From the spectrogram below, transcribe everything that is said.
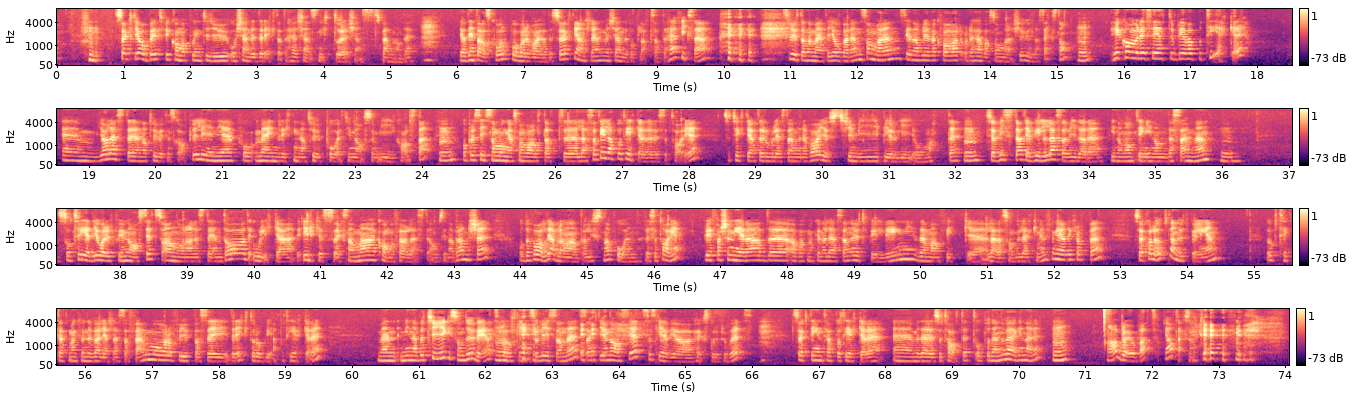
Sökte jobbet, fick komma på intervju och kände direkt att det här känns nytt och det känns spännande. Jag hade inte alls koll på vad det var jag hade sökt egentligen men kände på plats att det här fixar jag. Slutade med att jag jobbade den sommaren, sedan blev jag kvar och det här var sommaren 2016. Mm. Hur kommer det sig att du blev apotekare? Ehm, jag läste naturvetenskaplig linje på, med inriktning natur på ett gymnasium i Karlstad. Mm. Och precis som många som har valt att eh, läsa till apotekare eller receptarie så tyckte jag att det roligaste ämnena var just kemi, biologi och matte. Mm. Så jag visste att jag ville läsa vidare inom någonting inom dessa ämnen. Mm. Så tredje året på gymnasiet så anordnades det en dag där olika yrkesverksamma kom och föreläste om sina branscher. Och då valde jag bland annat att lyssna på en receptarie. Blev fascinerad eh, av att man kunde läsa en utbildning där man fick eh, lära sig om hur läkemedel fungerade i kroppen. Så jag kollade upp den utbildningen Upptäckte att man kunde välja att läsa fem år och fördjupa sig direkt och då bli apotekare. Men mina betyg, som du vet, var mm. inte så lysande. Så efter gymnasiet så skrev jag högskoleprovet. Sökte in till apotekare eh, med det resultatet och på den vägen är det. Mm. Ja, bra jobbat. Ja, tack så mycket.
